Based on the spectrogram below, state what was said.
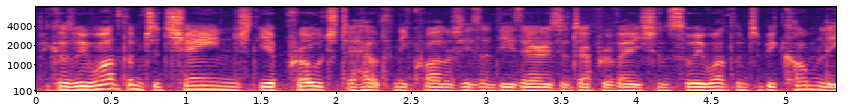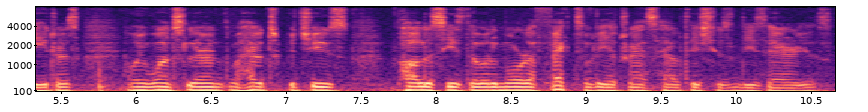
because we want them to change the approach to health inequalities in these areas of deprivation. So we want them to become leaders and we want to learn them how to produce policies that will more effectively address health issues in these areas.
